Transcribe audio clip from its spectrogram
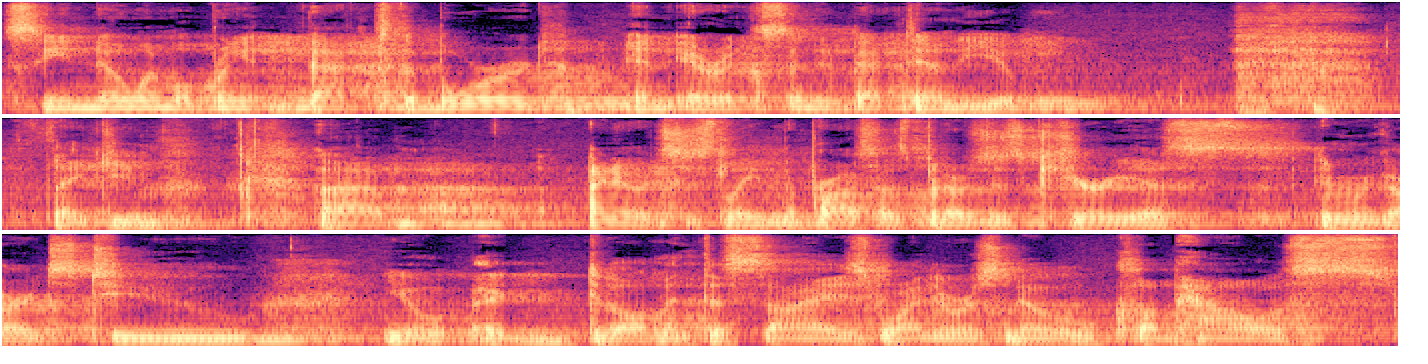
See, no one, we'll bring it back to the board, and Eric, send it back down to you. Thank you. Um, I know it's just late in the process, but I was just curious in regards to, you know, a development this size, why there was no clubhouse,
